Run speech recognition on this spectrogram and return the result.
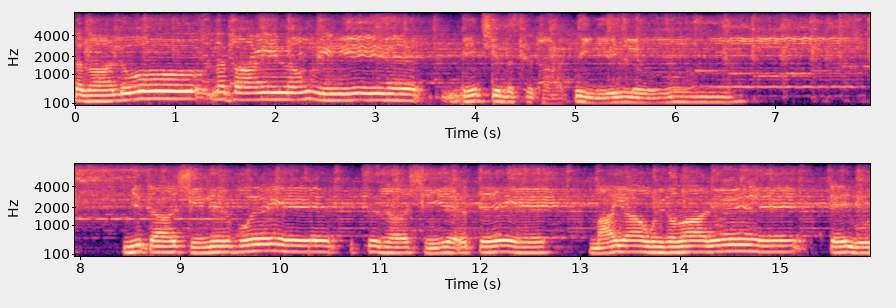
တကားလို့နှစ်တိုင်းလုံးနေတဲ့မင်းချစ်မစစ်တာသိနေလို့မြစ်တာရှင်ရဲ့ဘွဲချစ်တာရှင်ရဲ့အသေးမာယာဝင်ကဘာရဲ့တေကို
